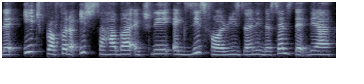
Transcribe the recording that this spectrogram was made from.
that each prophet or each Sahaba actually exists for a reason in the sense that they are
